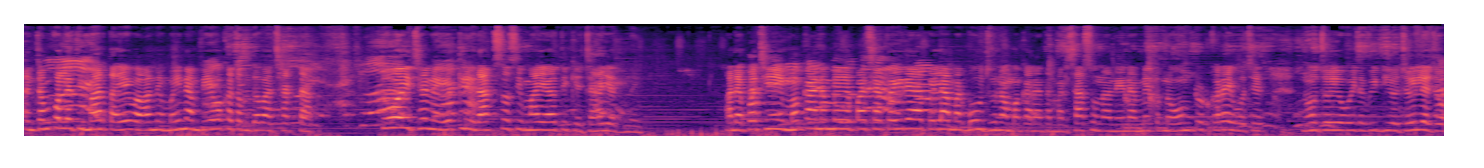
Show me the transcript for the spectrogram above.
અને ચંપલેથી મારતા એવા અને મહિનામાં બે વખત અમે દવા છાંટતા. તોય છે ને એટલી રાક્ષસી માયા હતી કે જાય જ નહીં. અને પછી મકાન અમે પાછા કર્યા. પહેલાં અમારે બહુ જૂના મકાન હતા. મારા સાસુના ને એના, મેં તમને હોમ ટૂર કરાવ્યો છે. ન જોયો હોય તો વીડિયો જોઈ લેજો.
